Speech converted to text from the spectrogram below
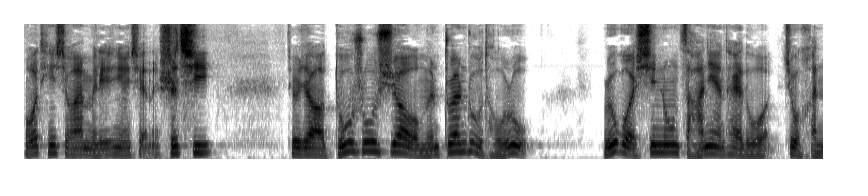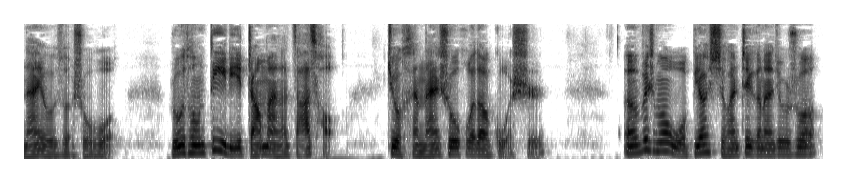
我挺喜欢美丽心情写的十七，就叫读书需要我们专注投入，如果心中杂念太多，就很难有所收获。如同地里长满了杂草，就很难收获到果实。呃，为什么我比较喜欢这个呢？就是说，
